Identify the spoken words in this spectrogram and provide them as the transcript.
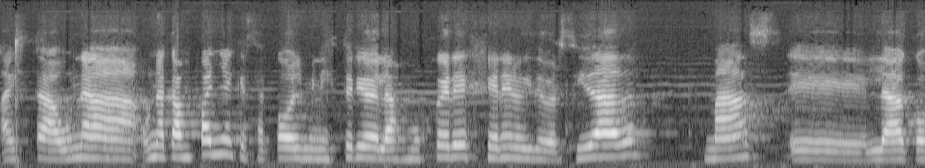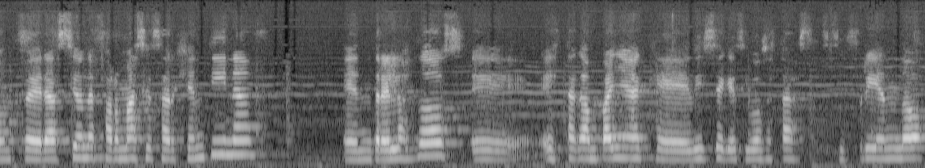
Ahí está, una, campaña que sacó el Ministerio de las Mujeres, Género y Diversidad, más eh, la Confederación de Farmacias Argentinas. Entre los dos, eh, esta campaña que dice que si vos estás sufriendo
